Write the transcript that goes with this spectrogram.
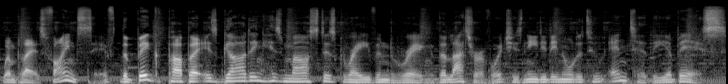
When players find Sif, the Big Puppa is guarding his master's grave and ring, the latter of which is needed in order to enter the Abyss.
